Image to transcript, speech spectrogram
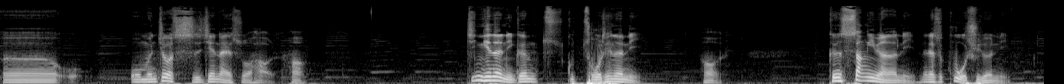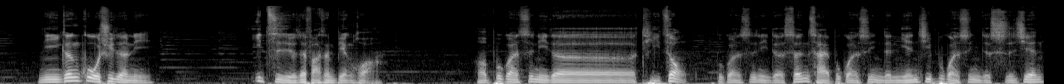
呃，我我们就时间来说好了哈。今天的你跟昨天的你，哦，跟上一秒的你，那就是过去的你。你跟过去的你一直有在发生变化，哦，不管是你的体重，不管是你的身材，不管是你的年纪，不管是你的时间，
